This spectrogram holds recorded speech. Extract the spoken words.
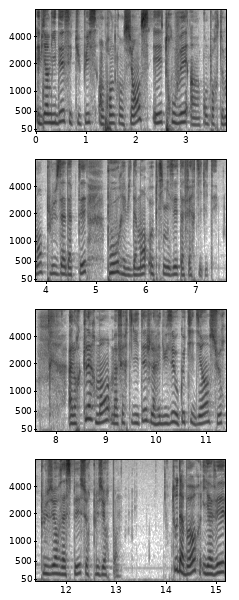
eh bien l'idée c'est que tu puisses en prendre conscience et trouver un comportement plus adapté pour évidemment optimiser ta fertilité. Alors clairement, ma fertilité, je la réduisais au quotidien sur plusieurs aspects, sur plusieurs pans. Tout d'abord, il y avait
